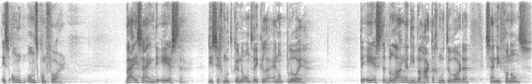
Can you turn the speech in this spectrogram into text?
is ons comfort. Wij zijn de eerste die zich moet kunnen ontwikkelen en ontplooien. De eerste belangen die behartigd moeten worden, zijn die van ons.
